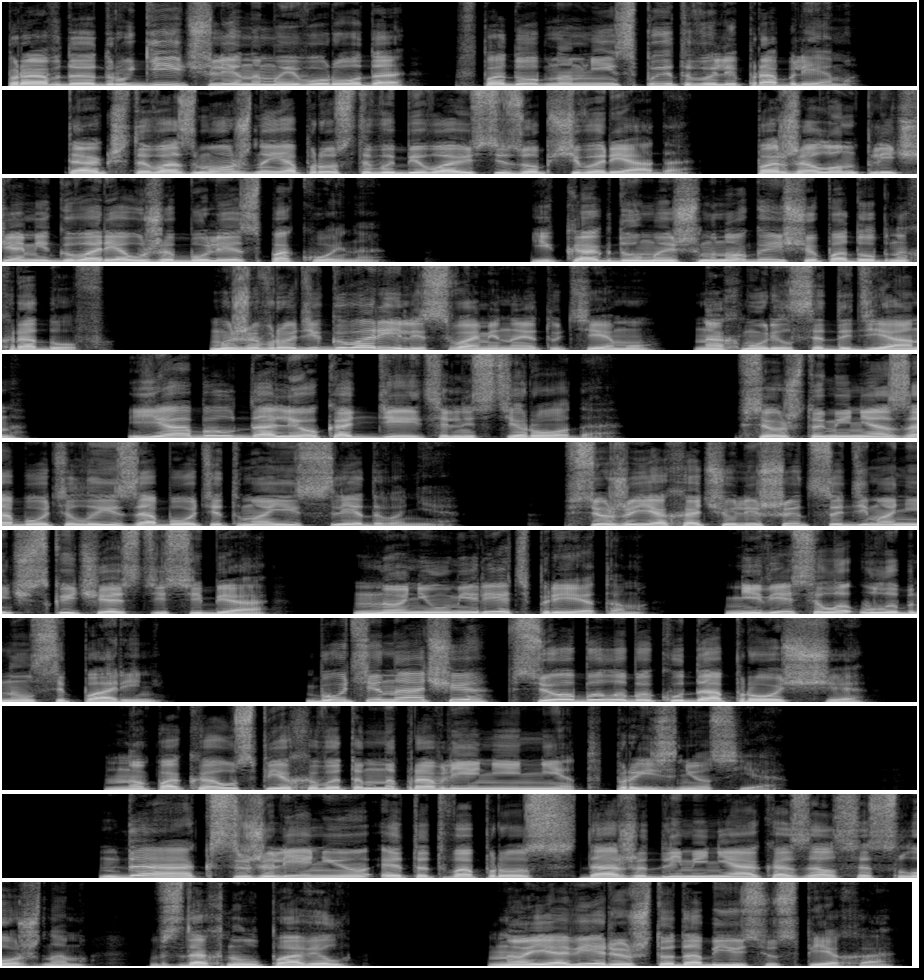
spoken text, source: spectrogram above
Правда, другие члены моего рода в подобном не испытывали проблем. Так что, возможно, я просто выбиваюсь из общего ряда. Пожал он плечами, говоря уже более спокойно. И как думаешь, много еще подобных родов? Мы же вроде говорили с вами на эту тему, нахмурился Дадиан. Я был далек от деятельности рода. Все, что меня заботило и заботит мои исследования. Все же я хочу лишиться демонической части себя, но не умереть при этом. Невесело улыбнулся парень. Будь иначе, все было бы куда проще. Но пока успеха в этом направлении нет, произнес я. Да, к сожалению, этот вопрос даже для меня оказался сложным, вздохнул Павел. Но я верю, что добьюсь успеха.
